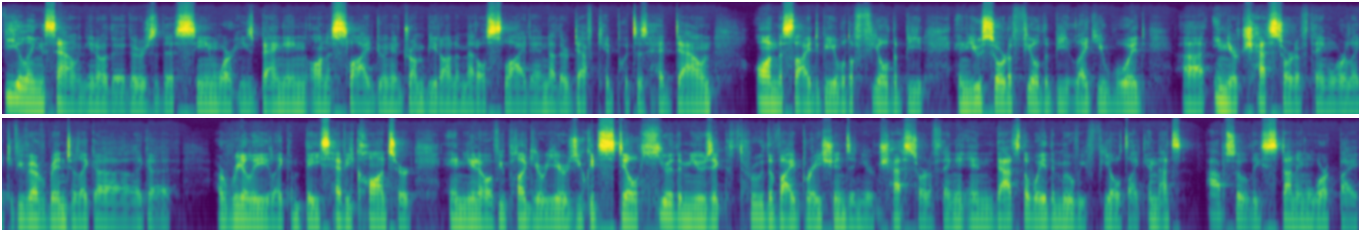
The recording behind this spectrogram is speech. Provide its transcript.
feeling sound. You know, there, there's this scene where he's banging on a slide, doing a drum beat on a metal slide, and another deaf kid puts his head down on the slide to be able to feel the beat, and you sort of feel the beat like you would uh, in your chest, sort of thing. Where like if you've ever been to like a like a a really like a bass heavy concert and you know if you plug your ears you could still hear the music through the vibrations in your chest sort of thing and that's the way the movie feels like and that's absolutely stunning work by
